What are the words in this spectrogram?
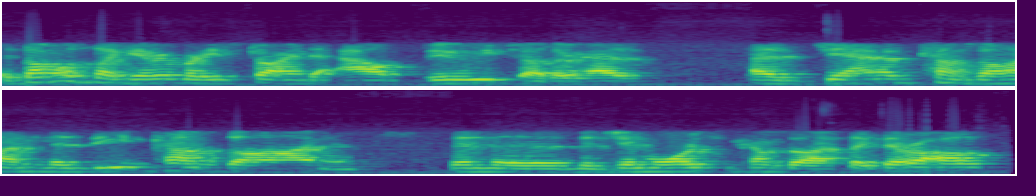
It's almost like everybody's trying to outdo each other as as Janis comes on, Nazim comes on, and then the the Jim Morrison comes on. It's like they're all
